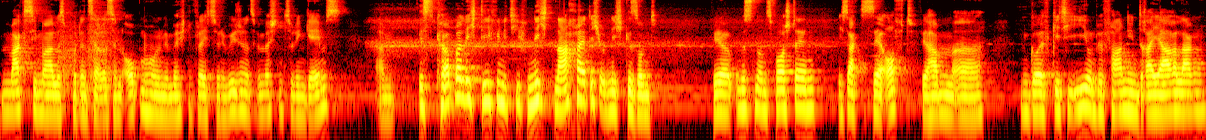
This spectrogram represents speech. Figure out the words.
maximales Potenzial aus den Open holen, wir möchten vielleicht zu den Regionals, wir möchten zu den Games, ähm, ist körperlich definitiv nicht nachhaltig und nicht gesund. Wir müssen uns vorstellen, ich sage das sehr oft, wir haben äh, einen Golf GTI und wir fahren ihn drei Jahre lang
